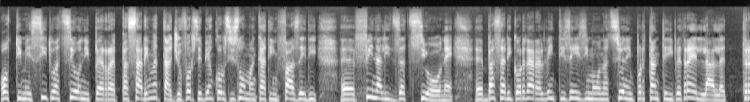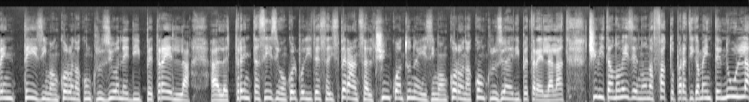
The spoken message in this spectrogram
ottime situazioni per passare in vantaggio, forse i biancorossi sono mancati in fase di eh, finalizzazione. Eh, basta ricordare al ventisesimo un'azione importante di Petrella, al trentesimo ancora una conclusione di Petrella, al trentasesimo un colpo di testa di Speranza, al cinquantunesimo ancora una conclusione di Petrella. La Civitanovese non ha fatto praticamente nulla,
